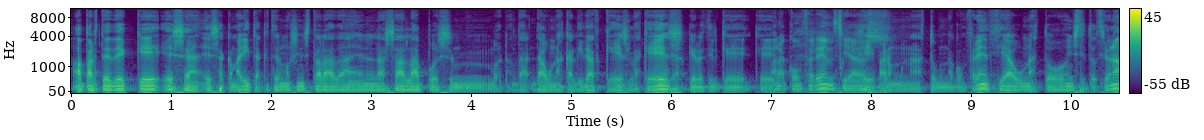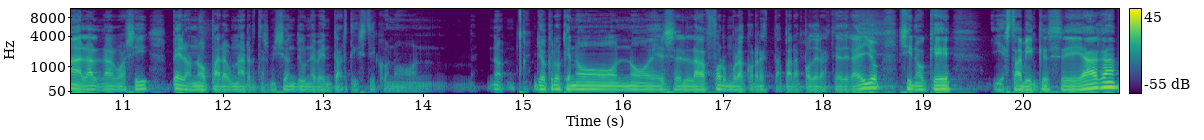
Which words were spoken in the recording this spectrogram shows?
Aparte de que esa, esa camarita que tenemos instalada en la sala, pues mm, bueno, da, da una calidad que es la que es. Quiero decir que, que- Para conferencias. Sí, para un acto, una conferencia, un acto institucional, al- algo así, pero no para una retransmisión de un evento artístico. No, no, yo creo que no, no es la fórmula correcta para poder acceder a ello, sino que, y está bien que se haga,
